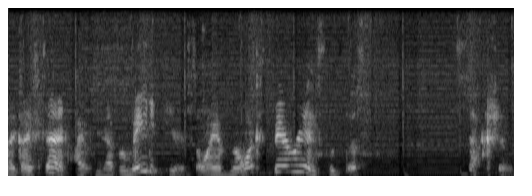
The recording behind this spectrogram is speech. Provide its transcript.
Like I said, I've never made it here, so I have no experience with this section.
